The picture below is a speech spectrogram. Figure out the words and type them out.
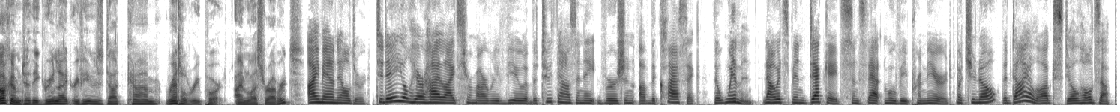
Welcome to the GreenlightReviews.com rental report. I'm Les Roberts. I'm Ann Elder. Today you'll hear highlights from our review of the 2008 version of the classic, The Women. Now, it's been decades since that movie premiered, but you know, the dialogue still holds up.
